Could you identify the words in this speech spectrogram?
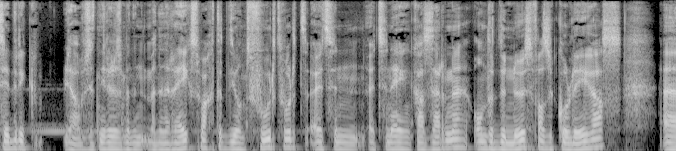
Cedric, ja, we zitten hier dus met een, met een rijkswachter die ontvoerd wordt uit zijn, uit zijn eigen kazerne, onder de neus van zijn collega's, eh,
